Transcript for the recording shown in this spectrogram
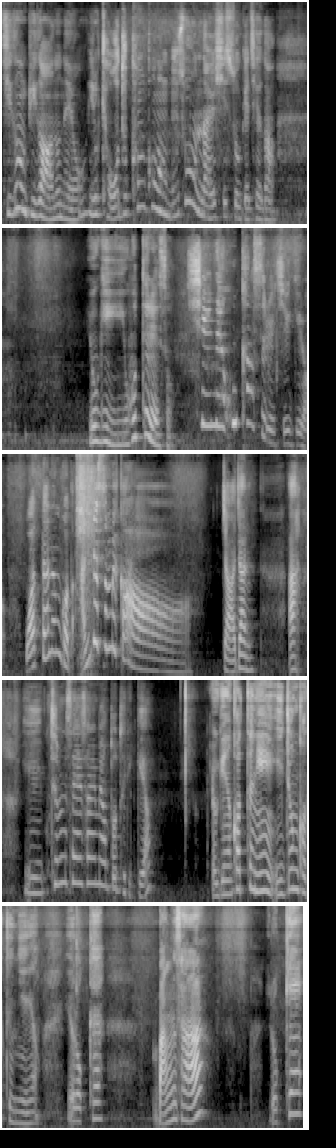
지금은 비가 안 오네요. 이렇게 어두컴컴한 무서운 날씨 속에 제가 여기 이 호텔에서 실내 호캉스를 즐기러 왔다는 것 아니겠습니까? 짜잔. 아, 이 틈새 설명 또 드릴게요. 여기는 커튼이 이중 커튼이에요. 이렇게 망사, 이렇게.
